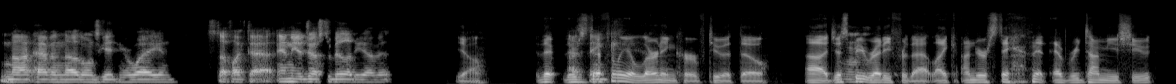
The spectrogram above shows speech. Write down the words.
not having the other ones get in your way and stuff like that, and the adjustability of it. Yeah. There, there's definitely a learning curve to it though. Uh, just be Mhm. ready for that. Like understand that every time you shoot,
